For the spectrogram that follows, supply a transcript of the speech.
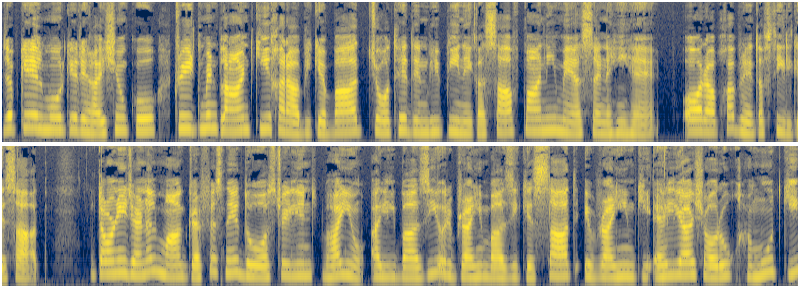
جبکہ المور کے رہائشیوں کو ٹریٹمنٹ پلانٹ کی خرابی کے بعد چوتھے دن بھی پینے کا صاف پانی میسر نہیں ہے۔ اور اب خبریں تفصیل کے ساتھ۔ اٹارنی جنرل مارک ڈریفس نے دو آسٹریلین بھائیوں علی بازی اور ابراہیم بازی کے ساتھ ابراہیم کی اہلیہ شوروخ حمود کی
